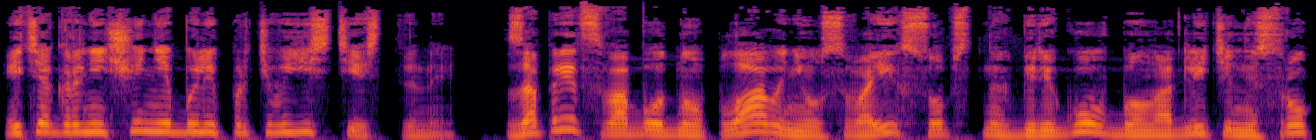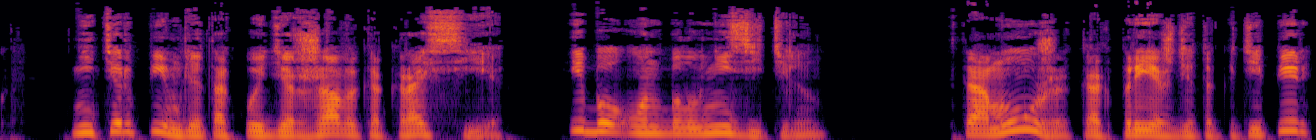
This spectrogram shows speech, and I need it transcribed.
Эти ограничения были противоестественны. Запрет свободного плавания у своих собственных берегов был на длительный срок нетерпим для такой державы, как Россия, ибо он был унизителен. К тому же, как прежде, так и теперь,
